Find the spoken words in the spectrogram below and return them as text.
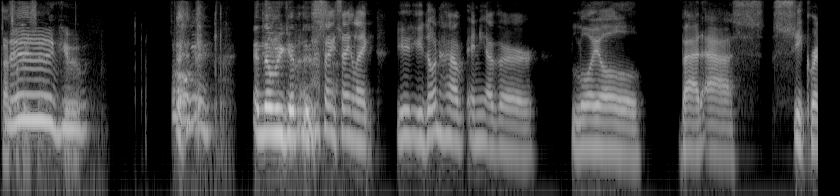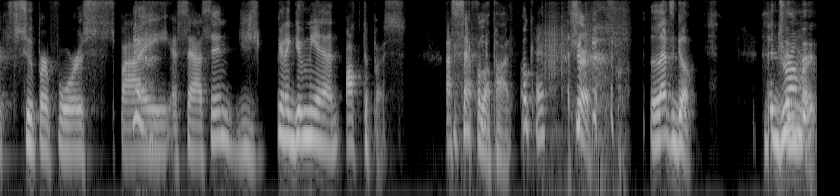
That's what they said. Thank you. Okay. and then we get I'm this. just saying, saying like you, you don't have any other loyal, badass, secret super force spy assassin. You're gonna give me an octopus, a cephalopod. okay, sure. Let's go. The drummer. then-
